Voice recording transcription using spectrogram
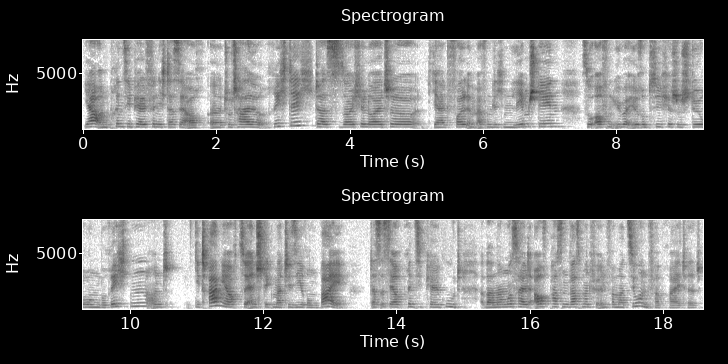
Ja, und prinzipiell finde ich das ja auch äh, total richtig, dass solche Leute, die halt voll im öffentlichen Leben stehen, so offen über ihre psychische Störung berichten und die tragen ja auch zur Entstigmatisierung bei. Das ist ja auch prinzipiell gut, aber man muss halt aufpassen, was man für Informationen verbreitet.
